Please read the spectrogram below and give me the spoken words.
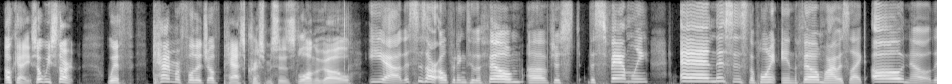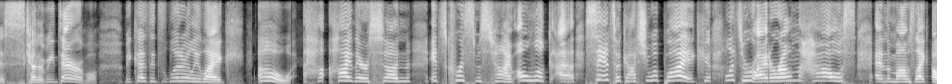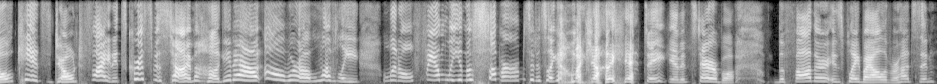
Okay, so we start with camera footage of past Christmases long ago. Yeah, this is our opening to the film of just this family. And this is the point in the film where I was like, oh no, this is going to be terrible. Because it's literally like, oh, hi there, son. It's Christmas time. Oh, look, uh, Santa got you a bike. Let's ride around the house. And the mom's like, oh, kids, don't fight. It's Christmas time. Hug it out. Oh, we're a lovely little family in the suburbs. And it's like, oh my God, I can't take it. It's terrible. The father is played by Oliver Hudson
